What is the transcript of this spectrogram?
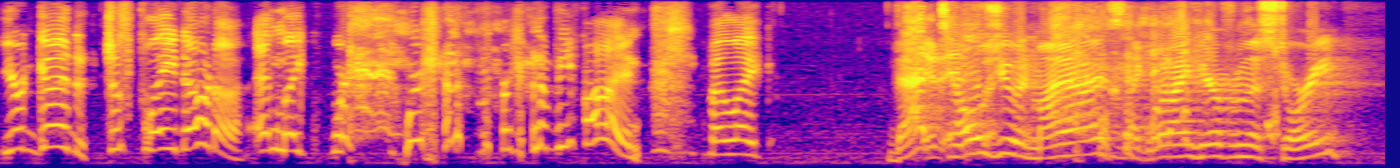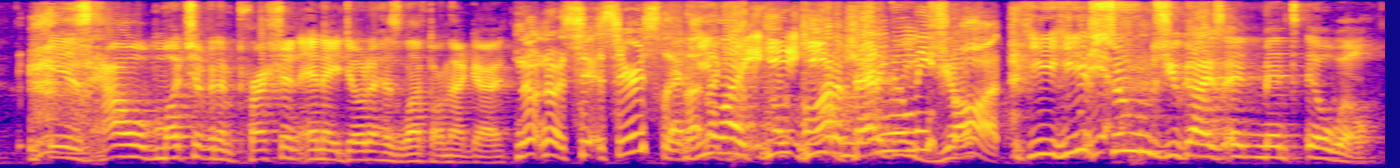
you're good just play dota and like we're we're gonna we're gonna be fine but like That It- it- tells you, in my eyes, like what I hear from this story is how much of an impression NA Dota has left on that guy. no no se- seriously That he like, like he, he automatically jumped. thought He he assumes you guys meant ill will.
